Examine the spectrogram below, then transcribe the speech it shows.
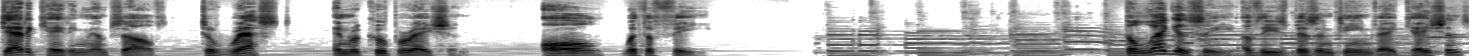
dedicating themselves to rest and recuperation all with a fee. The legacy of these Byzantine vacations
